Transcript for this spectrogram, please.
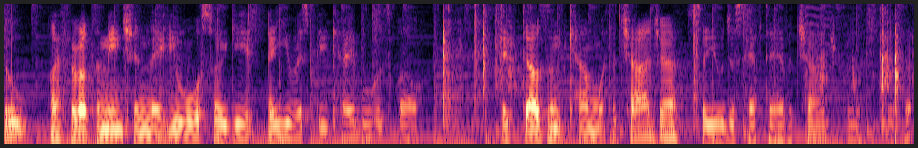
Cool. I forgot to mention that you also get a USB cable as well. It doesn't come with a charger, so you'll just have to have a charger with it.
